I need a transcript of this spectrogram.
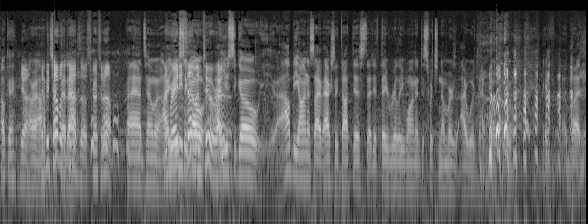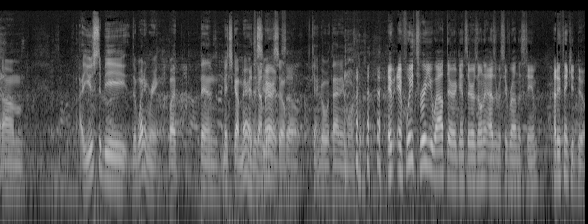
Okay. Yeah. All right. I'll It'd be have to check tough with the that out. pads though, scrunching up. pads, helmet. Number I used to 87 go, too, right? I used to go. I'll be honest. I've actually thought this that if they really wanted to switch numbers, I would have no clue. if, but um, I used to be the wedding ring, but then Mitch got married Mitch this got year, married, so, so- can't go with that anymore. If, if we threw you out there against Arizona as a receiver on this team, how do you think you'd do?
